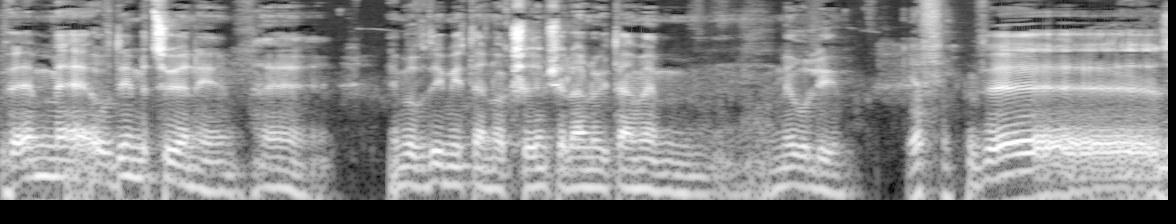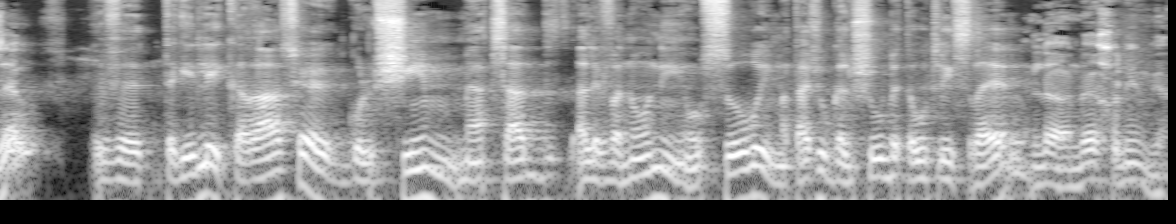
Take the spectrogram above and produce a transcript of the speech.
והם אה, עובדים מצוינים. הם עובדים איתנו, הקשרים שלנו איתם הם מעולים. יופי. וזהו. ותגיד לי, קרה שגולשים מהצד הלבנוני או סורי, מתישהו גלשו בטעות לישראל? לא, הם לא יכולים גם.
